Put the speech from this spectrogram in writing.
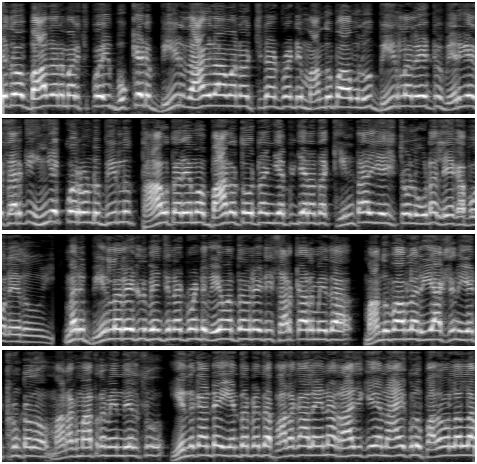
ఏదో బాధను మర్చిపోయి బుక్కెడు బీర్ తాగుదామని వచ్చినటువంటి మందు బాబులు బీర్ల రేటు పెరిగేసరికి ఇంకెక్కువ రెండు బీర్లు తాగుతారేమో బాధతో అని చెప్పి జనత కింటాలు చేసేటోళ్ళు కూడా లేకపోలేదు. మరి బీర్ల రేట్లు పెంచినటువంటి రేవంత్ రెడ్డి సర్కార్ మీద మందు బాబుల ఎట్లుంటుందో మనకు మాత్రం ఏం తెలుసు. ఎందుకంటే ఎంత పెద్ద పథకాలైనా రాజకీయ నాయకులు పదవులల్లో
